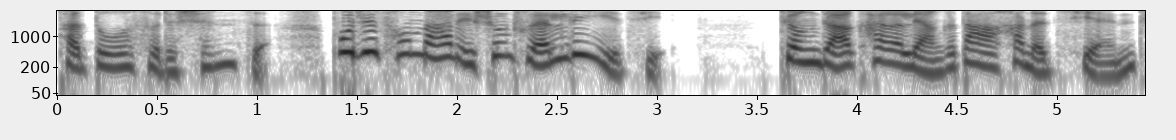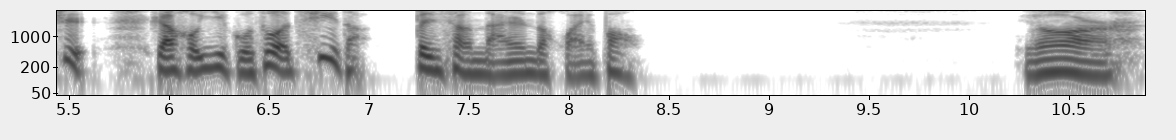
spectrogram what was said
她哆嗦着身子，不知从哪里生出来力气，挣扎开了两个大汉的前置，然后一鼓作气的奔向男人的怀抱。云儿。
